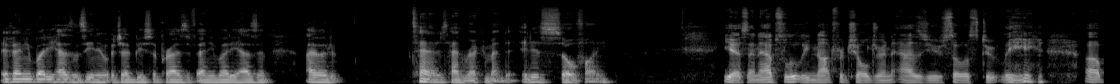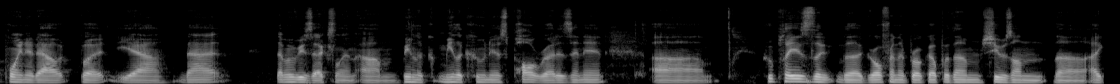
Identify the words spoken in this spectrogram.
If anybody hasn't seen it, which I'd be surprised if anybody hasn't, I would 10 out of 10 recommend it. It is so funny. Yes, and absolutely not for children, as you so astutely uh, pointed out. But yeah, that that movie is excellent. Um, Mila, Mila Kunis, Paul Rudd is in it. Um, who plays the the girlfriend that broke up with him? She was on the. I,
